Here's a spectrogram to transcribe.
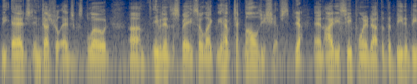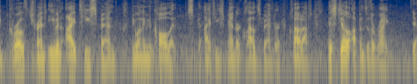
the edge, industrial edge explode, um, even into space. So like, you have technology shifts. Yeah. And IDC pointed out that the B2B growth trends, even IT spend, if you want to even call it IT spend or cloud spend or cloud ops, is still up and to the right, Yeah.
